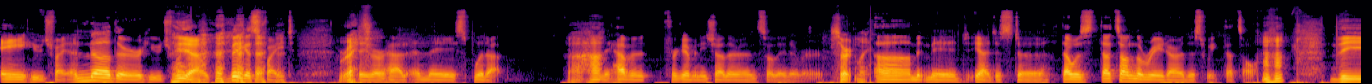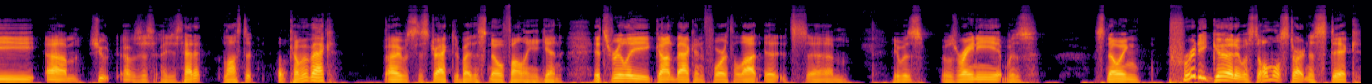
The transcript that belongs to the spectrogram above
a huge fight another huge fight Yeah. like the biggest fight Right. they've ever had and they split up Uh huh. and they haven't forgiven each other and so they never Certainly. um, it made yeah just uh, that was that's on the radar this week that's all The um, shoot, I was just I just had it, lost it, coming back. I was distracted by the snow falling again. It's really gone back and forth a lot. It's um, it was it was rainy. It was snowing pretty good. It was almost starting to stick.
